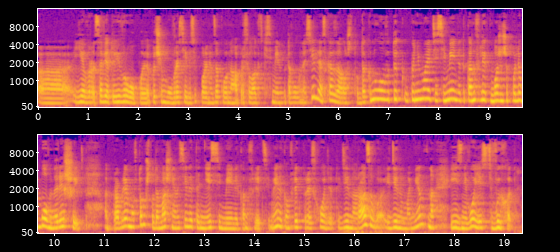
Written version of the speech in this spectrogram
Евро, Совету Европы, почему в России до сих пор нет закона о профилактике семейно-бытового насилия, сказала, что так ну вы понимаете, семейный это конфликт можно же полюбовно решить. Проблема в том, что домашнее насилие это не семейный конфликт. Семейный конфликт происходит единоразово, единомоментно, и из него есть выход –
